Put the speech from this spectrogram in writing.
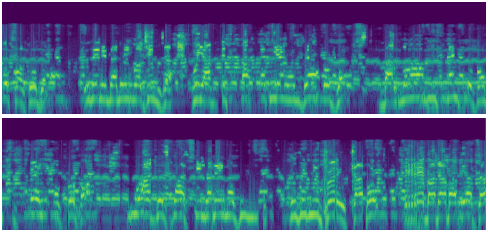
focus, oh God. Even in the name of Jesus, we have distracted here and there, oh God. But Lord, we thank you for the grace of focus. You are much in the name of Jesus. We give you praise. Kabo, Rebadabadiata,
